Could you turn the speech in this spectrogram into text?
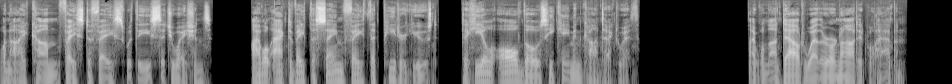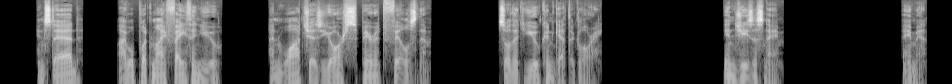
When I come face to face with these situations, I will activate the same faith that Peter used to heal all those he came in contact with. I will not doubt whether or not it will happen. Instead, I will put my faith in you and watch as your Spirit fills them so that you can get the glory. In Jesus' name, amen.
